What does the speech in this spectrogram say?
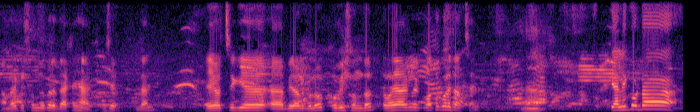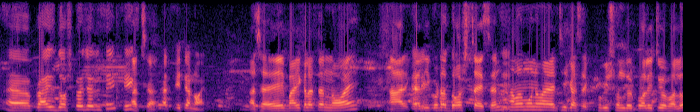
আমরা একটু সুন্দর করে দেখাই হ্যাঁ বুঝে দেন। এই হচ্ছে গিয়ে আহ, বিড়ালগুলো খুবই সুন্দর। তো ভাই এগুলো কত করে যাচ্ছেন? ক্যালিকোটা প্রাইস দশ করে ঠিক আচ্ছা। আর এটা নয়। আচ্ছা এই বাই কালারটা নয় আর ক্যালিকোটা দশ চাইছেন। আমার মনে হয় ঠিক আছে খুবই সুন্দর কোয়ালিটিও ভালো।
